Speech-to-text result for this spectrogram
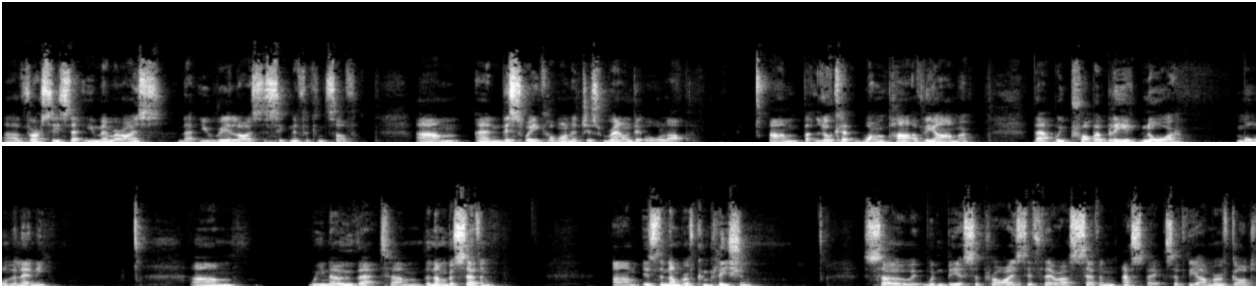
uh, verses that you memorize, that you realize the significance of. Um, and this week, I want to just round it all up, um, but look at one part of the armour that we probably ignore more than any. Um, we know that um, the number seven um, is the number of completion. So it wouldn't be a surprise if there are seven aspects of the armour of God.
